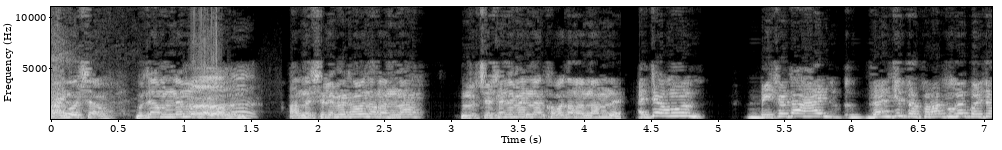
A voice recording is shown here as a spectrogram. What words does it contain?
মেম্বার সাহেব বুঝে আপনি মনে করেন আপনি ছেলে মেয়ে খবর জানেন না? লুচ্চা ছেলে মেয়ের না খবর জানেন নামনে আচ্ছা হুন বিষয়টা আজ জানছি তো তোরা তোকে বলছে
